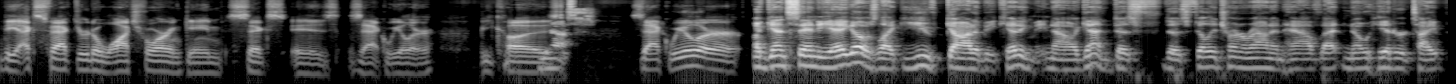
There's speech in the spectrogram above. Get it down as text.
the X factor to watch for in game six is Zack Wheeler because yes. Zack Wheeler against San Diego is like you've got to be kidding me. Now again, does does Philly turn around and have that no hitter type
